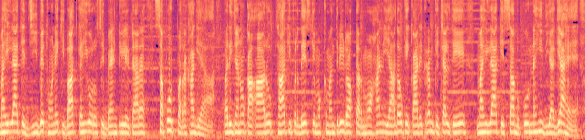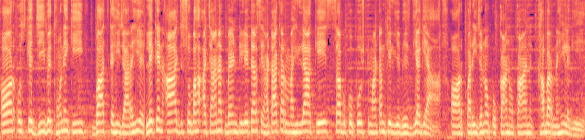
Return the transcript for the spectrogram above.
महिला के जीवित होने की बात कही और उसे वेंटिलेटर सपोर्ट पर रखा गया। परिजनों का आरोप था कि प्रदेश के मुख्यमंत्री डॉक्टर मोहन यादव के कार्यक्रम के चलते महिला के सबको नहीं दिया गया है और उसके जीवित होने की बात कही जा रही है। लेकिन आज सुबह अचानक वेंटिलेटर से हटाकर महिला के सबको पोस्टमार्टम के लिए भेज दिया गया और परिजनों को कानो कान खबर नहीं लगी।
